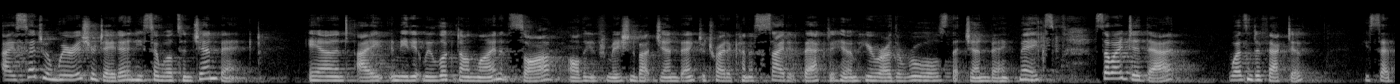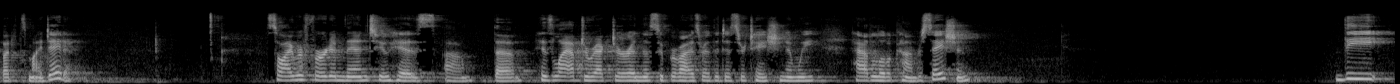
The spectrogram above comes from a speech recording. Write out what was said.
I said to him, Where is your data? And he said, Well, it's in GenBank. And I immediately looked online and saw all the information about GenBank to try to kind of cite it back to him. Here are the rules that GenBank makes. So I did that. Wasn't effective. He said, but it's my data. So I referred him then to his, um, the, his lab director and the supervisor of the dissertation, and we had a little conversation. The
